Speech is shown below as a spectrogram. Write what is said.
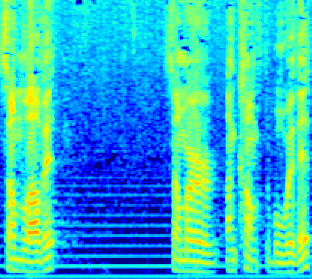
Some love it, some are uncomfortable with it.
